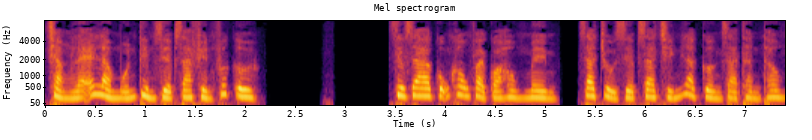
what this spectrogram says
Chẳng lẽ là muốn tìm Diệp gia phiền phức ư? Diệp gia cũng không phải quả hồng mềm, gia chủ Diệp gia chính là cường giả thần thông.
